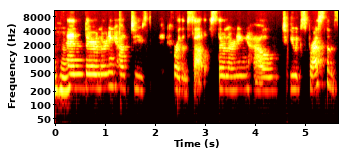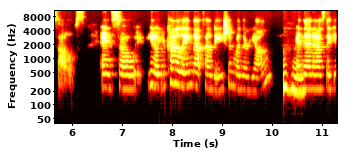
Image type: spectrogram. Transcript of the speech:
mm-hmm. and they're learning how to speak for themselves they're learning how to express themselves and so you know you're kind of laying that foundation when they're young mm-hmm. and then as they get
